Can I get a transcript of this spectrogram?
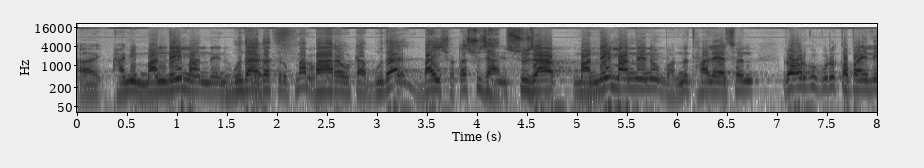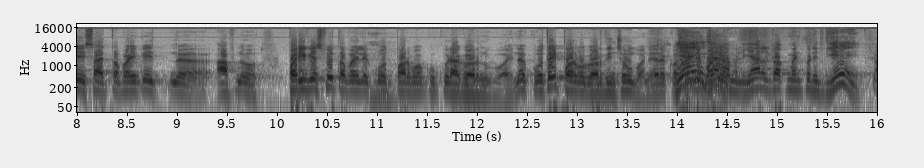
हामी मान्दै मान्दैनौँ। बुँदागत रूपमा बाह्रवटा बुँदा बाइसवटा सुझाव। सुझाव मान्दै मान्दैनौँ भन्न थालेका छन्। र अर्को कुरो तपाईँले सायद तपाईँकै आफ्नो परिवेशमै तपाईँले कोत पर्वको कुरा गर्नुभयो होइन? कोतै पर्व गरिदिन्छौँ भनेर मैले यहाँ डकुमेन्ट पनि दिएँ।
